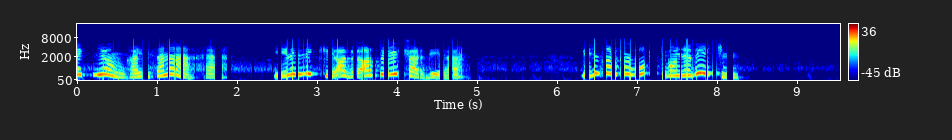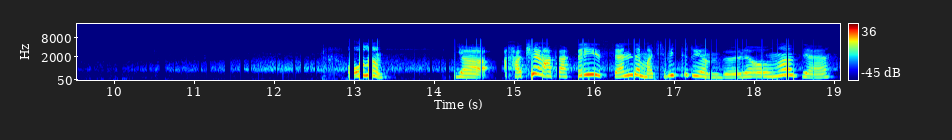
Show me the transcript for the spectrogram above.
bekliyorsun? Kaysana. Heh. Yenildik ki abi artı 3 verdi ya. Takım bot gibi oynadığı için. Oğlum ya hakem ataktayız. Sen de maçı bitiriyorsun. Böyle olmaz ya.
